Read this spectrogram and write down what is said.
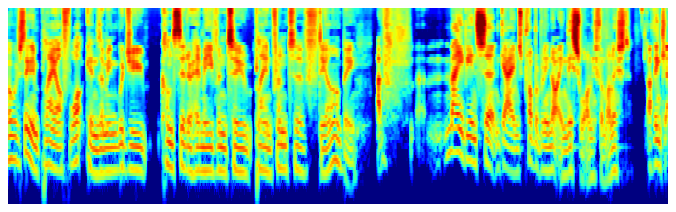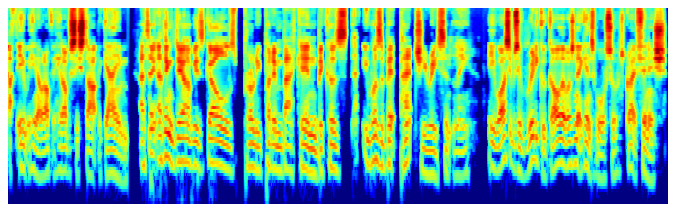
Well, we've seen him play off Watkins. I mean, would you consider him even to play in front of Diaby? Maybe in certain games, probably not in this one. If I'm honest, I think you know he'll obviously start the game. I think I think Diaby's goals probably put him back in because he was a bit patchy recently. He was. It was a really good goal, there wasn't it, against Warsaw? It was a great finish.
